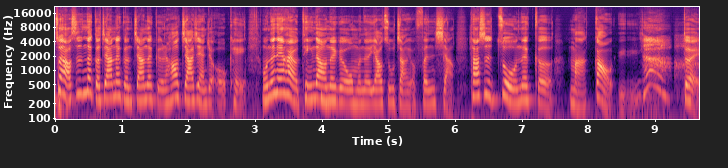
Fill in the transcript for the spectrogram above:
最好是那个加那个加那个，然后加进来就 OK。我那天还有听到那个我们的姚组长有分享，他是做那个马告鱼，对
